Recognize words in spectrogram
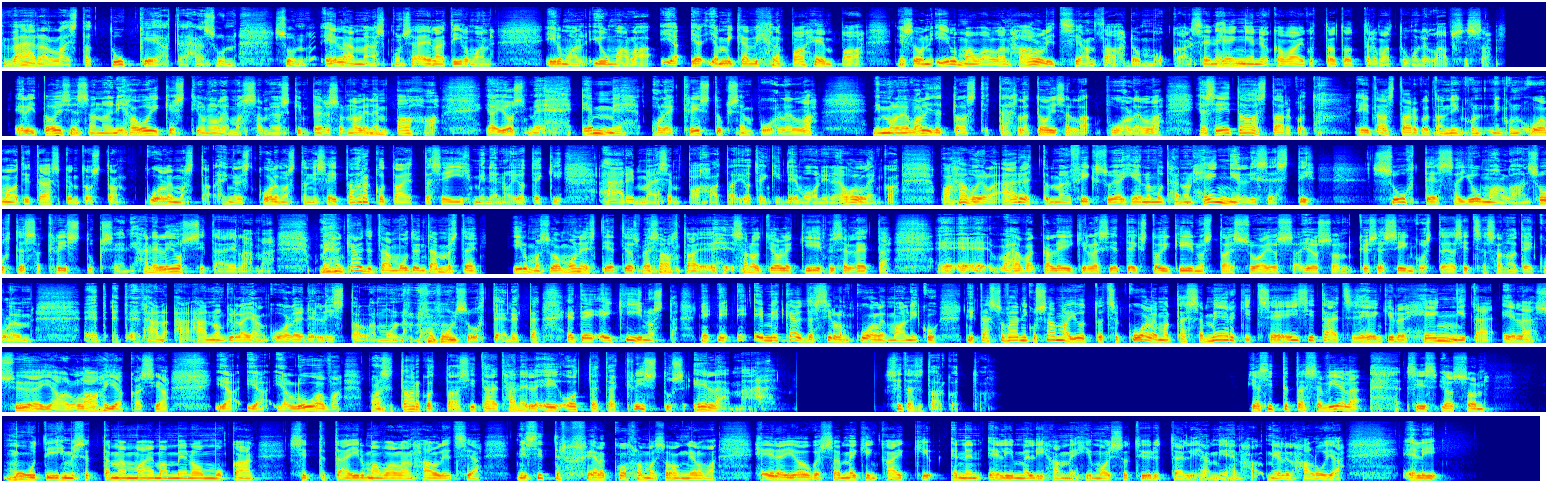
vääränlaista tukea tähän sun, sun elämässä, kun sä elät ilman, ilman Jumalaa. Ja, ja, ja mikä vielä pahempaa, niin se on ilmavallan hallitsijan tahdon mukaan, sen hengen, joka vaikuttaa tottelemattomuuden lapsissa. Eli toisin sanoen ihan oikeasti on olemassa myöskin persoonallinen paha. Ja jos me emme ole Kristuksen puolella, niin me olemme valitettavasti tällä toisella puolella. Ja se ei taas tarkoita, ei taas tarkoita, niin kuin, niin kuin huomautit äsken tuosta kuolemasta, hengellisestä kuolemasta, niin se ei tarkoita, että se ihminen on jotenkin äärimmäisen paha tai jotenkin demoninen ollenkaan, vaan hän voi olla äärettömän fiksu ja hieno, mutta hän on hengellisesti – suhteessa Jumalaan, suhteessa Kristukseen, niin hänellä ei ole sitä elämää. Mehän käytetään muuten tämmöistä ilmaisua monesti, että jos me sanotaan, sanot jollekin ihmiselle, että e, e, e, vähän vaikka leikilläsi, että eikö toi kiinnostaisi sua, jos, jos on kyse sinkusta ja sitten sä sanoit, että ei kuule, että, että, että hän, hän on kyllä ihan kuoleiden listalla mun, mun suhteen, että, että ei, ei kiinnosta. Ni, niin ei me käytä silloin kuolemaa, niin, kuin, niin tässä on vähän niin kuin sama juttu, että se kuolema tässä merkitsee ei sitä, että se henkilö hengitä, elä, syö ja on lahjakas ja, ja, ja, ja luova, vaan se tarkoittaa sitä, että hänelle ei ole tätä Kristuselämää. Sitä se tarkoittaa. Ja sitten tässä vielä, siis jos on muut ihmiset tämän maailman menon mukaan, sitten tämä ilmavallan hallitsija, niin sitten on vielä kolmas ongelma. Heidän joukossaan mekin kaikki ennen elimme lihamme himoissa tyydyttäen lihamiehen mielen haluja. Eli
